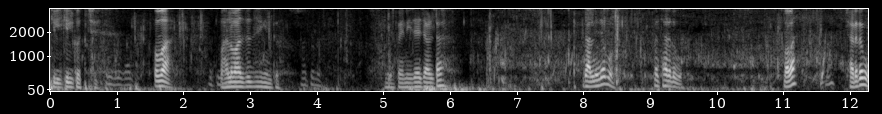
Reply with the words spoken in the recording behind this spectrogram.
কিলকিল করছে। ও বা ভালো মাছ বেঁধেছি কিন্তু। নিয়ে যাই জালটা জাল নিয়ে যাব না ছাড়ে দেবো? বাবা, ছাড়ে দেবো?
